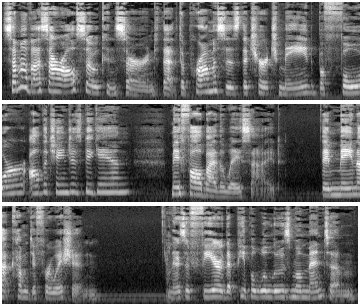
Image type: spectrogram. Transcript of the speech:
some of us are also concerned that the promises the church made before all the changes began may fall by the wayside. They may not come to fruition. There's a fear that people will lose momentum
